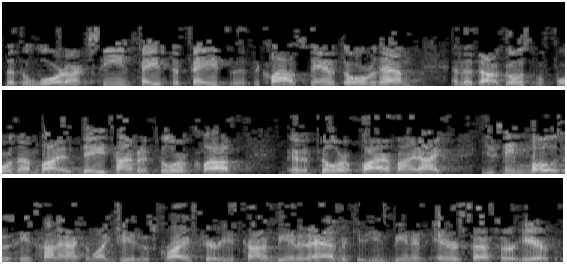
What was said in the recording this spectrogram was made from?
that the Lord art seen face to face, and that the cloud standeth over them, and that thou goest before them by daytime in a pillar of cloud, and a pillar of fire by night. You see Moses, he's kind of acting like Jesus Christ here. He's kind of being an advocate. He's being an intercessor here.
